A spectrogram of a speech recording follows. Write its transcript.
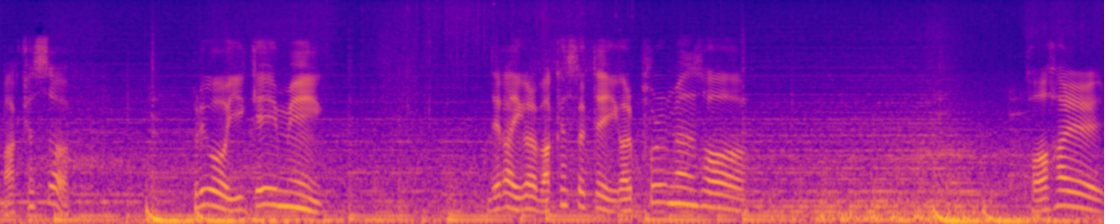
막혔어. 그리고 이 게임이 내가 이걸 막혔을 때 이걸 풀면서 더 할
